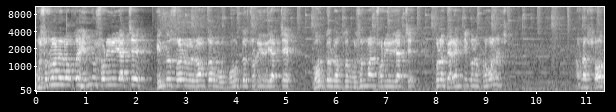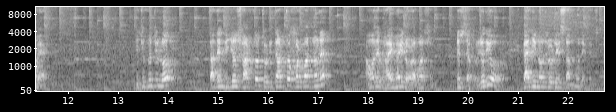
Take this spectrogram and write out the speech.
মুসলমানের রক্ত হিন্দু শরীরে যাচ্ছে, হিন্দু শরীর- রক্ত বৌদ্ধ শরীরে যাচ্ছে, বৌদ্ধ রক্ত মুসলমান শরীরে যাচ্ছে, কোনো গ্যারান্টি কোনো প্রমাণ আছে? আমরা সব এক। কিছু কিছু লোক তাদের নিজ স্বার্থ, চরিতার্থ করবার জন্যে আমাদের ভাই ভাই লড়াবার চেষ্টা করে। যদিও গাজী নজরুল ইসলাম বলে গেছে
